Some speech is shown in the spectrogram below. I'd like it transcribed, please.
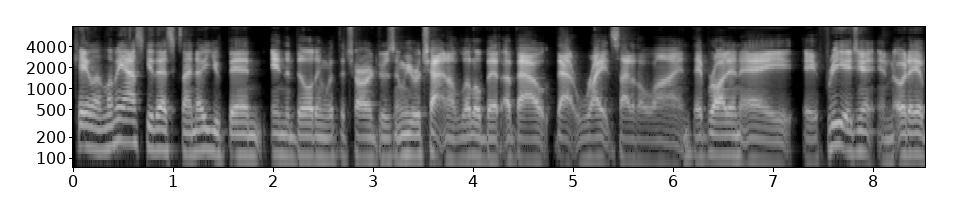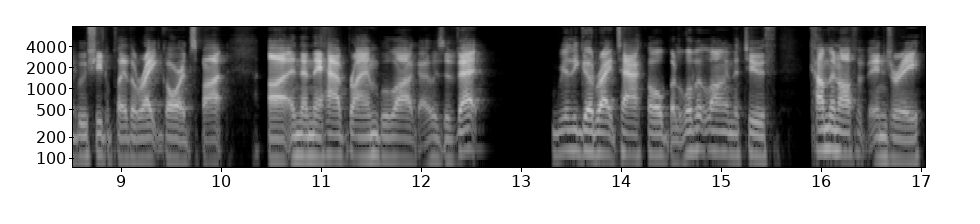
Kaelen, let me ask you this because I know you've been in the building with the Chargers, and we were chatting a little bit about that right side of the line. They brought in a a free agent in Oday Aboushi to play the right guard spot, uh, and then they have Brian Bulaga, who's a vet, really good right tackle, but a little bit long in the tooth, coming off of injury.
